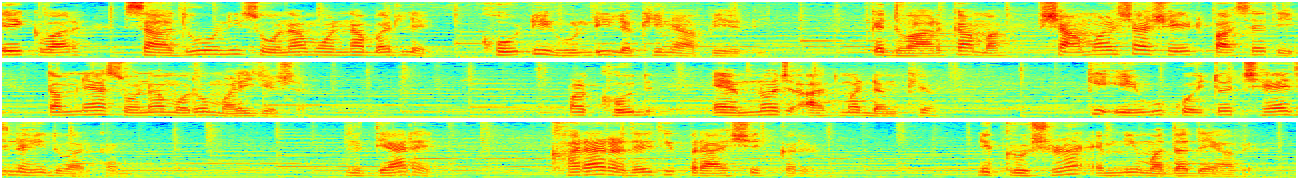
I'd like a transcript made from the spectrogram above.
એકવાર સાધુઓની સોનામોનના બદલે ખોટી હુંડી લખીને આપી હતી કે દ્વારકામાં શામળશા શેઠ પાસેથી તમને આ સોનામોરો મળી જશે. પણ ખુદ એમનો જ આત્મા ડંખ્યો કે એવું કોઈ તો છે જ નહીં દ્વારકામાં. ને ત્યારે ખરા હૃદયથી પ્રાયશ્ચિત કર્યો ને કૃષ્ણ એમની મદદે આવ્યા.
